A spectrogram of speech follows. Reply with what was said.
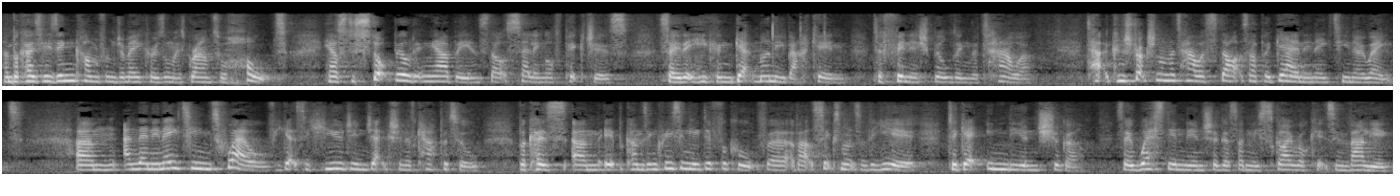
And because his income from Jamaica is almost ground to a halt, he has to stop building the abbey and start selling off pictures so that he can get money back in to finish building the tower. Ta- construction on the tower starts up again in 1808. Um, and then in 1812, he gets a huge injection of capital because um, it becomes increasingly difficult for about six months of the year to get Indian sugar. So West Indian sugar suddenly skyrockets in value,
